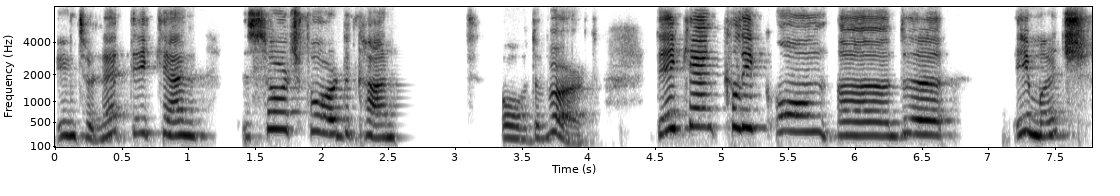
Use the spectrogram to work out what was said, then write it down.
internet, they can search for the content of the word. They can click on uh, the image,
